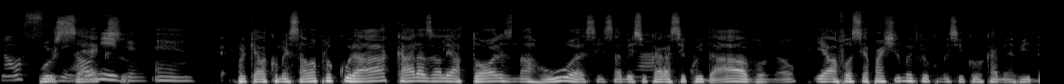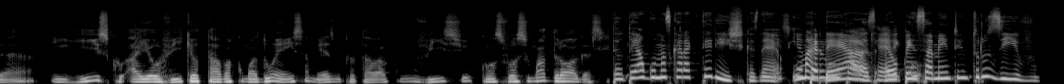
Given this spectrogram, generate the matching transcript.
Nossa, Por gente, sexo. É. porque ela começava a procurar caras aleatórios na rua, sem saber se o cara se cuidava ou não. E ela falou assim: a partir do momento que eu comecei a colocar minha vida em risco, aí eu vi que eu tava com uma doença mesmo, que eu tava com um vício, como se fosse uma droga. assim. Então tem algumas características, né? Uma delas é o pensamento intrusivo,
